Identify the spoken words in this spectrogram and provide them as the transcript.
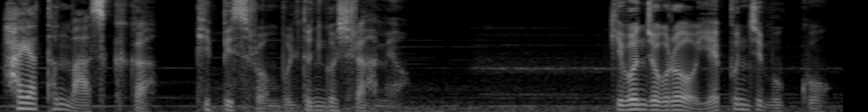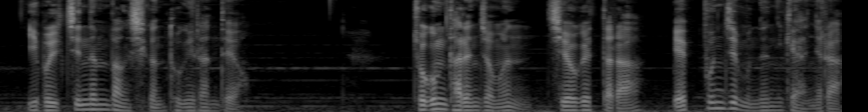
하얗던 마스크가 핏빛으로 물든 것이라 하며 기본적으로 예쁜지 묻고 입을 찢는 방식은 동일한데요. 조금 다른 점은 지역에 따라 예쁜지 묻는 게 아니라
